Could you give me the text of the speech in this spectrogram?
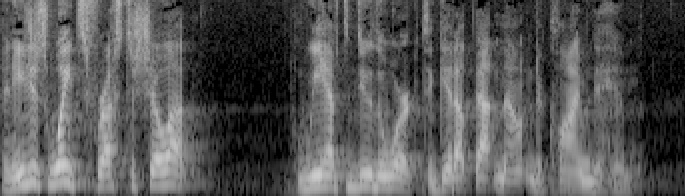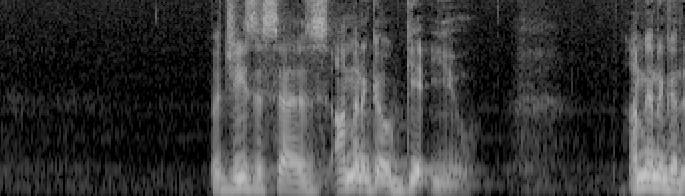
And He just waits for us to show up. We have to do the work to get up that mountain to climb to Him. But Jesus says, I'm going to go get you. I'm going to go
